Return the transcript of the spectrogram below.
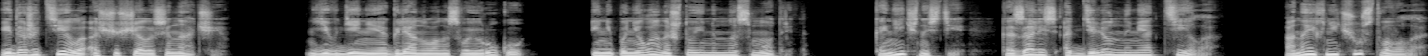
и даже тело ощущалось иначе. Евгения глянула на свою руку и не поняла, на что именно смотрит. Конечности казались отделенными от тела. Она их не чувствовала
